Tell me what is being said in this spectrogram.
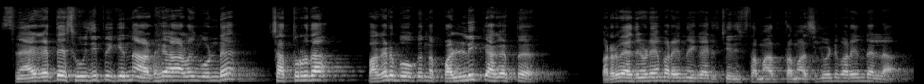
സ്നേഹത്തെ സൂചിപ്പിക്കുന്ന അടയാളം കൊണ്ട് ശത്രുത പകരം പോക്കുന്ന പള്ളിക്കകത്ത് വളരെ വേദനയോടെ ഞാൻ പറയുന്ന ഈ കാര്യം ചിരി തമാ തമാശയ്ക്ക് വേണ്ടി പറയുന്നതല്ല.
